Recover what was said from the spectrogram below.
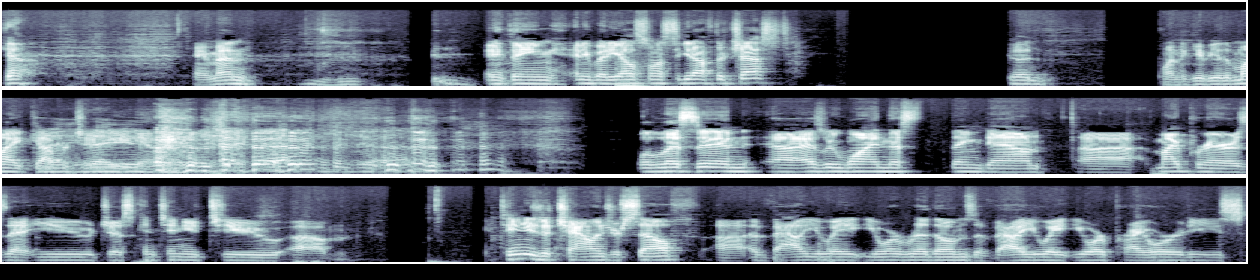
yeah, amen anything anybody else wants to get off their chest Good. want to give you the mic opportunity Thank you. again Well, listen, uh, as we wind this thing down, uh, my prayer is that you just continue to um, continue to challenge yourself, uh, evaluate your rhythms, evaluate your priorities,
